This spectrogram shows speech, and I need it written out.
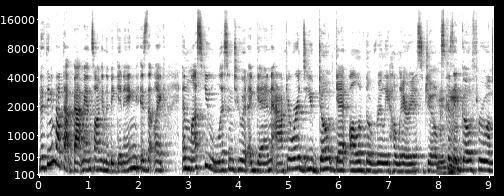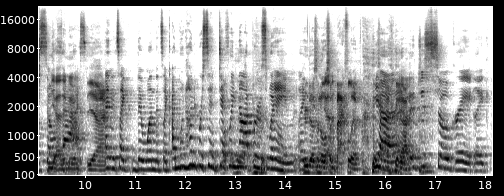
the thing about that Batman song in the beginning is that like unless you listen to it again afterwards, you don't get all of the really hilarious jokes because they mm-hmm. go through them so Yeah, they do. fast. Yeah. and it's like the one that's like I'm 100% definitely not Bruce Wayne. Like Who does an awesome backflip? Yeah, Yeah. it's just so great. Like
